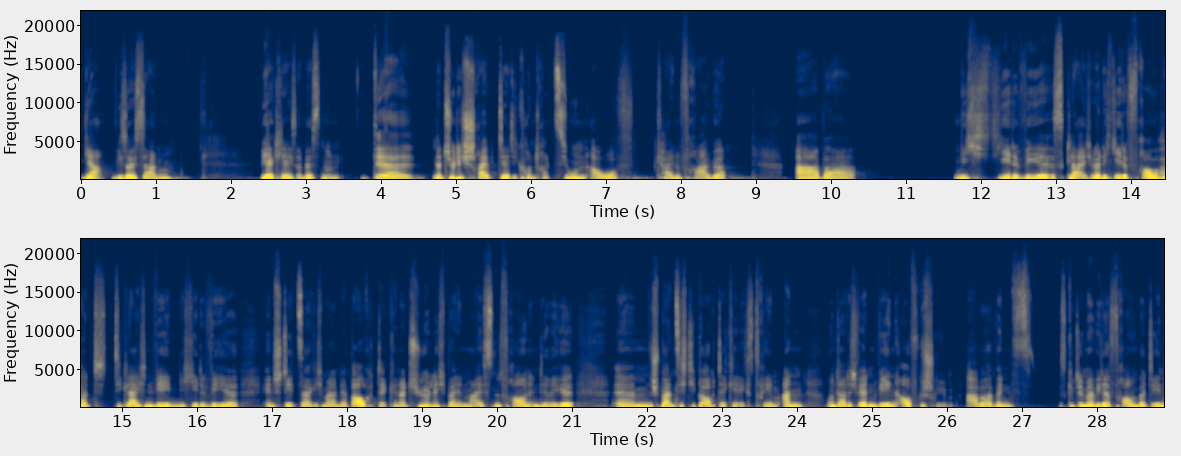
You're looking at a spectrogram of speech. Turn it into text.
ja, wie soll ich sagen, wie erkläre ich es am besten? Der, natürlich schreibt der die Kontraktionen auf, keine Frage, aber nicht jede Wehe ist gleich oder nicht jede Frau hat die gleichen Wehen. Nicht jede Wehe entsteht, sage ich mal, an der Bauchdecke. Natürlich, bei den meisten Frauen in der Regel ähm, spannt sich die Bauchdecke extrem an und dadurch werden Wehen aufgeschrieben. Aber wenn es es gibt immer wieder Frauen, bei denen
